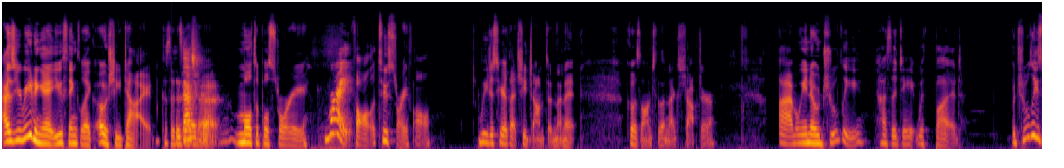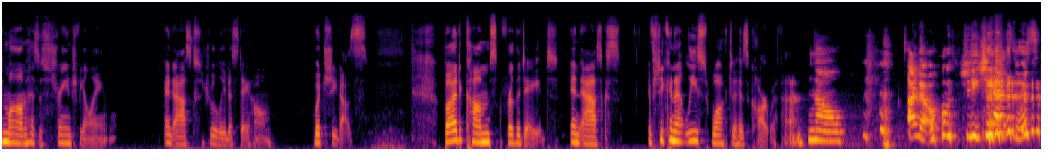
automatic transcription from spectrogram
as you're reading it, you think like, oh, she died because it's That's like a multiple story right fall, a two story fall. We just hear that she jumped, and then it goes on to the next chapter. Um, we know Julie has a date with Bud, but Julie's mom has a strange feeling and asks Julie to stay home, which she does. Bud comes for the date and asks if she can at least walk to his car with him. No. I know. She, she has to.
